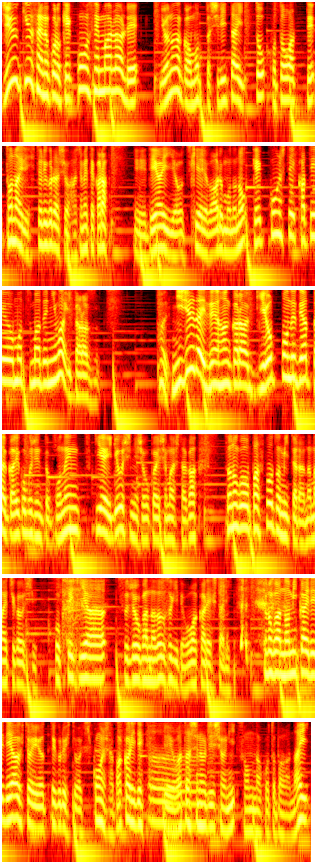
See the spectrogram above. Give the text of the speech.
19歳の頃結婚を迫られ世の中をもっと知りたいと断って都内で一人暮らしを始めてから、えー出会いやお付き合いはあるものの結婚して家庭を持つまでには至らず、はい。20代前半からギロッポンで出会った外国人と5年付き合い両親に紹介しましたがその後パスポートを見たら名前違うし国籍や素性が謎すぎてお別れしたり その後は飲み会で出会う人や寄ってくる人は既婚者ばかりでえー私の辞書にそんな言葉はない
